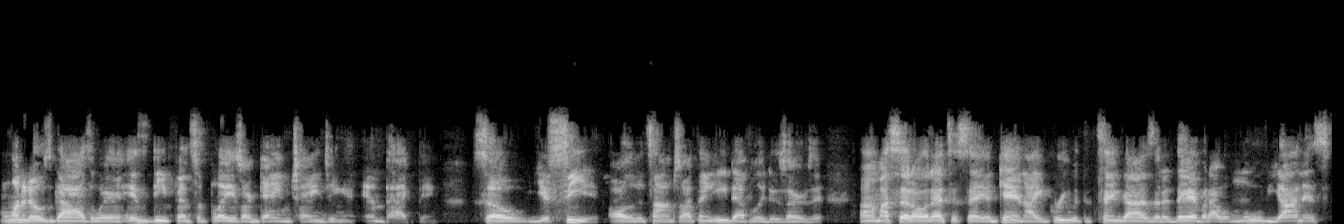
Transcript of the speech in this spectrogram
one of those guys where his defensive plays are game changing and impacting. So you see it all of the time. So I think he definitely deserves it. Um, I said all of that to say again, I agree with the ten guys that are there, but I would move Giannis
